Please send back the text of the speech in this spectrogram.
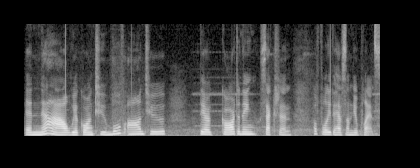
and now we're going to move on to their gardening section. Hopefully they have some new plants.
